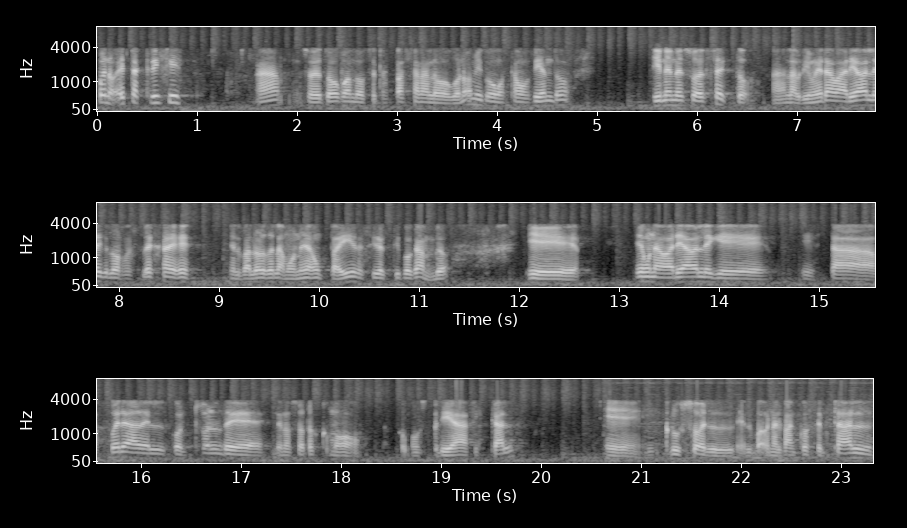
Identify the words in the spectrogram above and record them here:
Bueno, estas crisis, ah, sobre todo cuando se traspasan a lo económico, como estamos viendo, tienen esos efectos. Ah, la primera variable que lo refleja es el valor de la moneda de un país, es decir, el tipo de cambio. Eh, es una variable que está fuera del control de, nosotros como, como autoridad fiscal. Eh, incluso el, en el Banco Central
